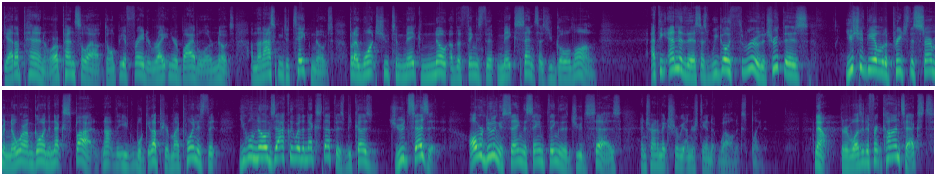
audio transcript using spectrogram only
Get a pen or a pencil out. Don't be afraid to write in your Bible or notes. I'm not asking you to take notes, but I want you to make note of the things that make sense as you go along. At the end of this, as we go through, the truth is, you should be able to preach this sermon, know where I'm going, the next spot. Not that you will get up here. My point is that you will know exactly where the next step is because Jude says it. All we're doing is saying the same thing that Jude says and trying to make sure we understand it well and explain it. Now, there was a different context,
